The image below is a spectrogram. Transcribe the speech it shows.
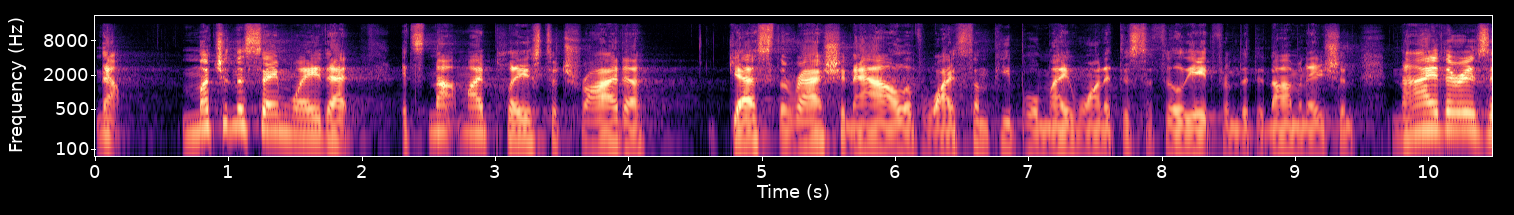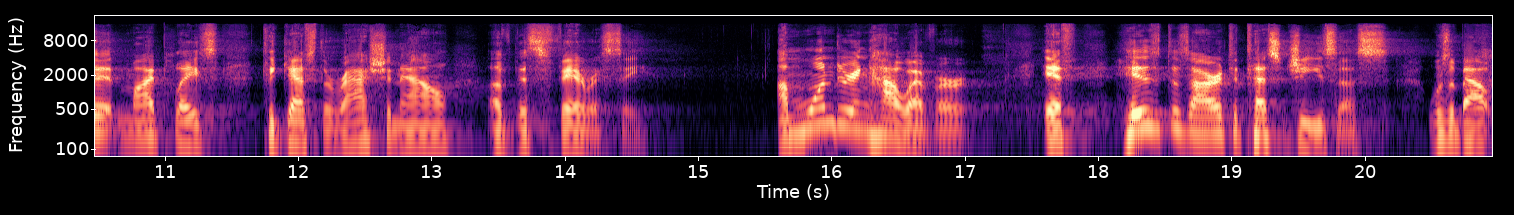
Now, much in the same way that it's not my place to try to guess the rationale of why some people might want to disaffiliate from the denomination. Neither is it my place to guess the rationale of this Pharisee. I'm wondering, however, if his desire to test Jesus was about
